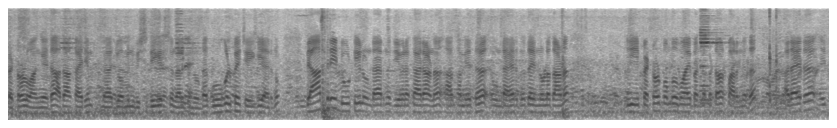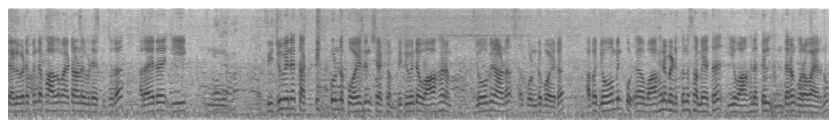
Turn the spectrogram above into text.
പെട്രോൾ വാങ്ങിയത്. അത് ആ കാര്യം ജോമിൻ വിശദീകരിച്ച് നൽകുന്നുണ്ട്. ഗൂഗിൾ പേ ചെയ്യുകയായിരുന്നു. രാത്രി ഡ്യൂട്ടിയിൽ ഉണ്ടായിരുന്ന ജീവനക്കാരാണ് ആ സമയത്ത് ഉണ്ടായിരുന്നത് എന്നുള്ളതാണ് ഈ പെട്രോൾ പമ്പുമായി ബന്ധപ്പെട്ടവർ പറഞ്ഞത്. അതായത് ഈ തെളിവെടുപ്പിന്റെ ഭാഗമായിട്ടാണ് ഇവിടെ എത്തിച്ചത്. അതായത് ഈ ബിജുവിനെ തട്ടിക്കൊണ്ട് പോയതിന് ശേഷം ബിജുവിന്റെ വാഹനം ജോബിനാണ് കൊണ്ടുപോയത്. അപ്പോൾ ജോമിൻ വാഹനം എടുക്കുന്ന സമയത്ത് ഈ വാഹനത്തിൽ ഇന്ധനം കുറവായിരുന്നു.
